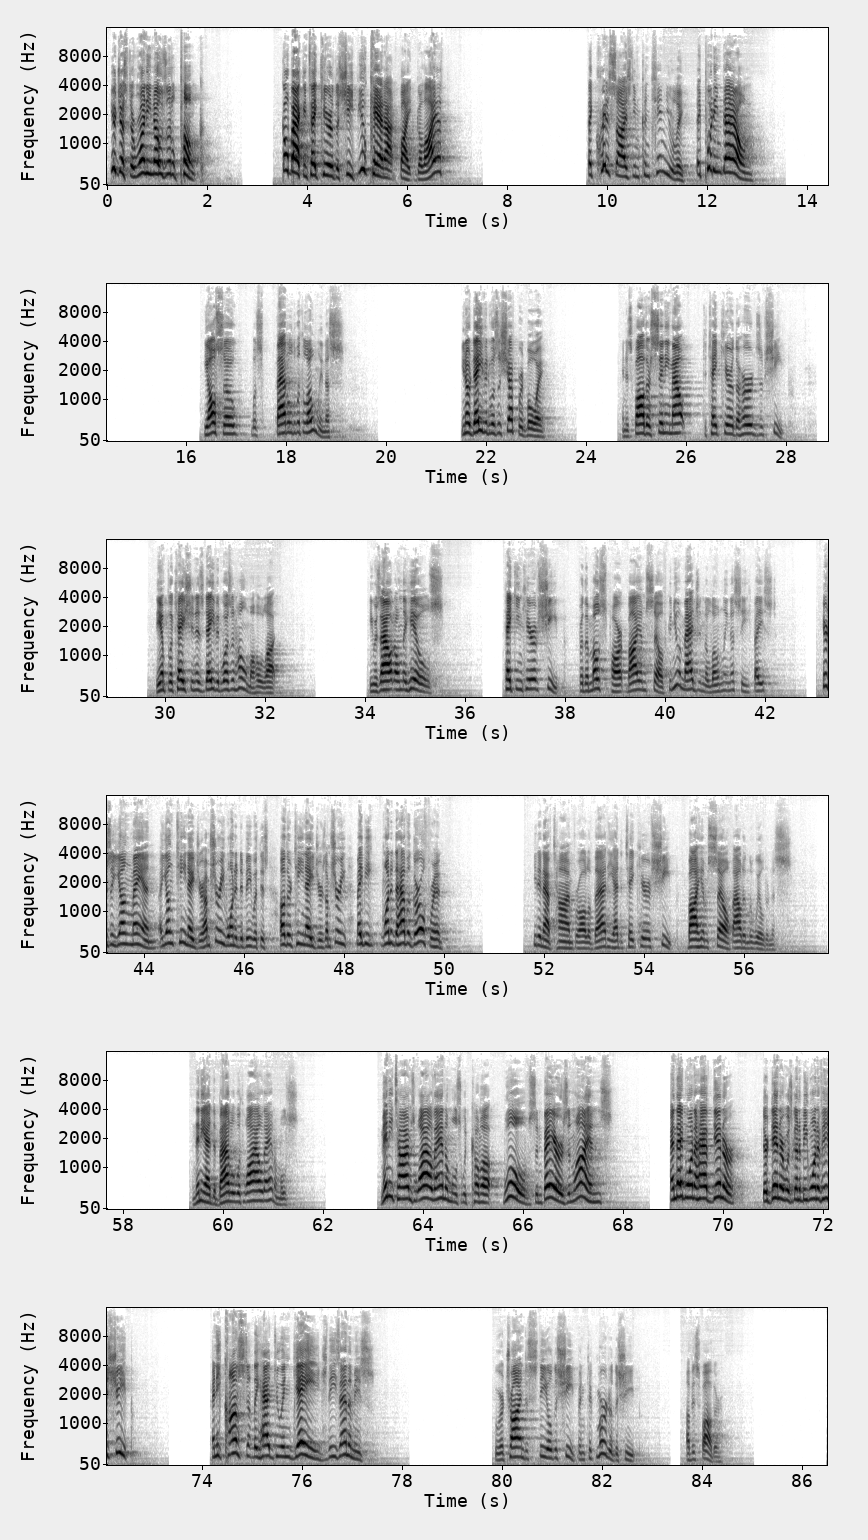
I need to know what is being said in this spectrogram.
You're just a runny nosed little punk. Go back and take care of the sheep. You cannot fight Goliath. They criticized him continually, they put him down. He also was battled with loneliness. You know, David was a shepherd boy, and his father sent him out to take care of the herds of sheep. The implication is David wasn't home a whole lot. He was out on the hills taking care of sheep for the most part, by himself. Can you imagine the loneliness he faced? Here's a young man, a young teenager. I'm sure he wanted to be with his other teenagers. I'm sure he maybe wanted to have a girlfriend. He didn't have time for all of that. He had to take care of sheep by himself out in the wilderness. And then he had to battle with wild animals. Many times, wild animals would come up wolves and bears and lions. And they'd want to have dinner. Their dinner was going to be one of his sheep. And he constantly had to engage these enemies who were trying to steal the sheep and to murder the sheep of his father.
